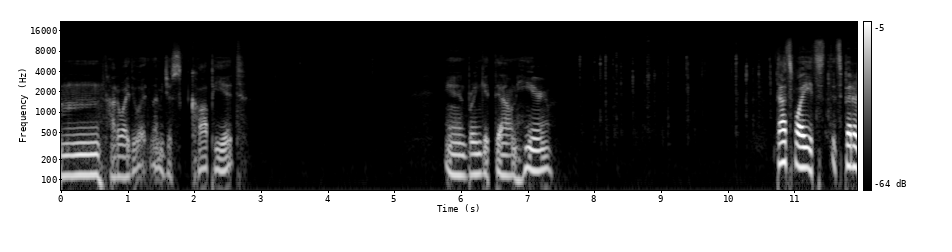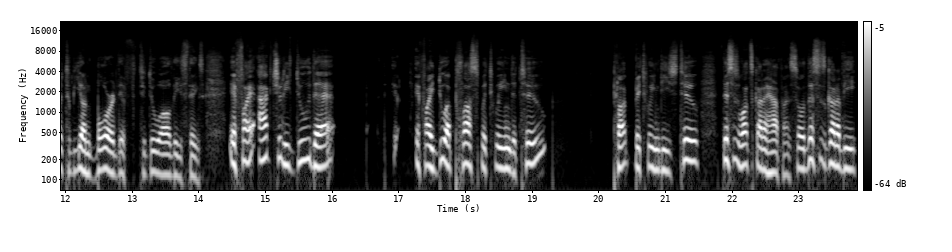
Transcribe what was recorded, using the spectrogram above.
hmm, how do I do it? Let me just copy it and bring it down here. that's why it's it's better to be on board if to do all these things. If I actually do the if I do a plus between the two, between these two, this is what's going to happen. So this is going to be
